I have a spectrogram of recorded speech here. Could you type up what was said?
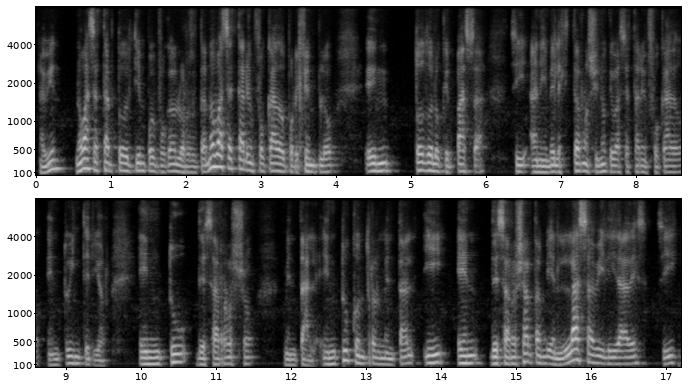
¿Está bien? No vas a estar todo el tiempo enfocado en los resultados. No vas a estar enfocado, por ejemplo, en todo lo que pasa ¿sí? a nivel externo, sino que vas a estar enfocado en tu interior, en tu desarrollo mental, en tu control mental y en desarrollar también las habilidades ¿sí?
